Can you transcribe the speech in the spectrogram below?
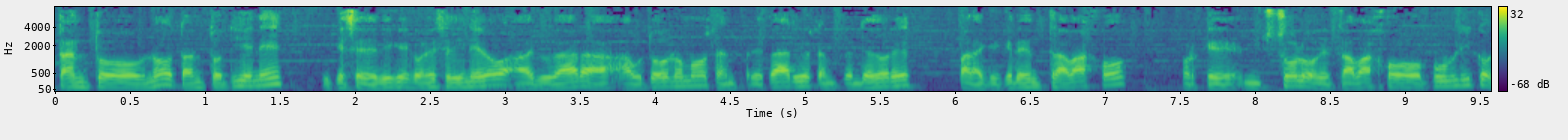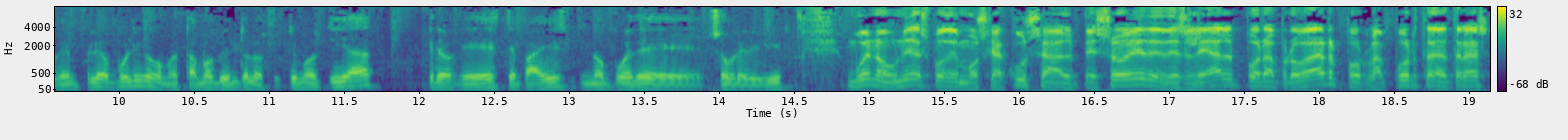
tanto no tanto tiene y que se dedique con ese dinero a ayudar a autónomos, a empresarios, a emprendedores para que creen trabajo porque solo de trabajo público, de empleo público, como estamos viendo en los últimos días, creo que este país no puede sobrevivir. Bueno, Unidas Podemos que acusa al PSOE de desleal por aprobar por la puerta de atrás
